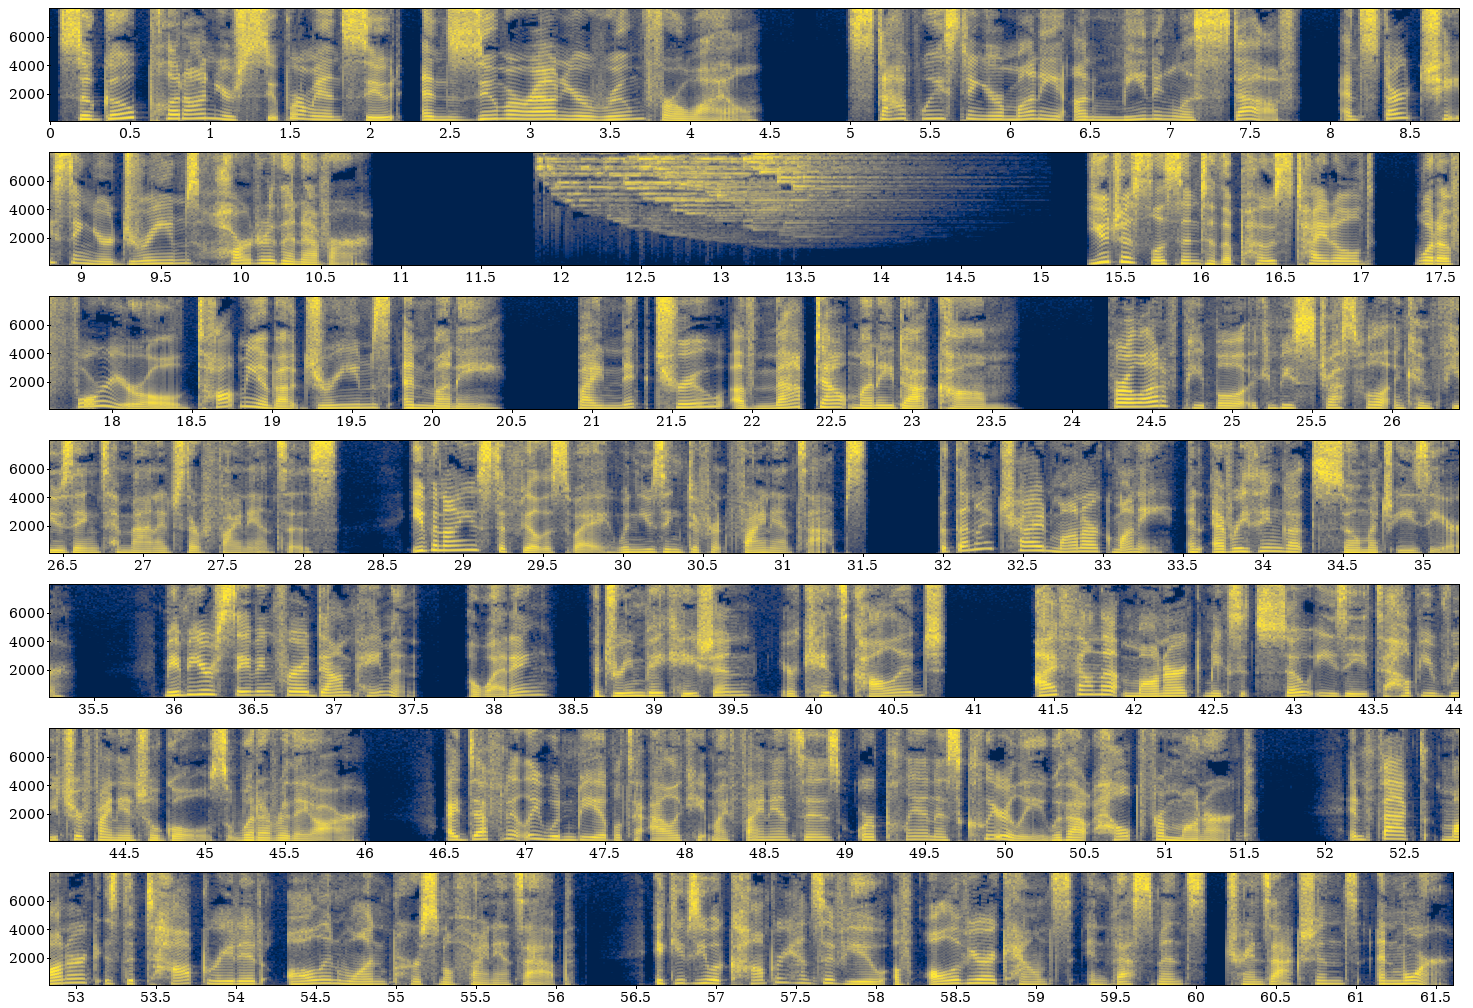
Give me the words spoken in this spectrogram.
So go put on your Superman suit and zoom around your room for a while. Stop wasting your money on meaningless stuff and start chasing your dreams harder than ever. You just listened to the post titled, What a Four Year Old Taught Me About Dreams and Money by Nick True of mappedoutmoney.com. For a lot of people, it can be stressful and confusing to manage their finances. Even I used to feel this way when using different finance apps. But then I tried Monarch Money and everything got so much easier. Maybe you're saving for a down payment, a wedding, a dream vacation, your kids' college. I found that Monarch makes it so easy to help you reach your financial goals, whatever they are. I definitely wouldn't be able to allocate my finances or plan as clearly without help from Monarch. In fact, Monarch is the top rated all in one personal finance app. It gives you a comprehensive view of all of your accounts, investments, transactions, and more.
